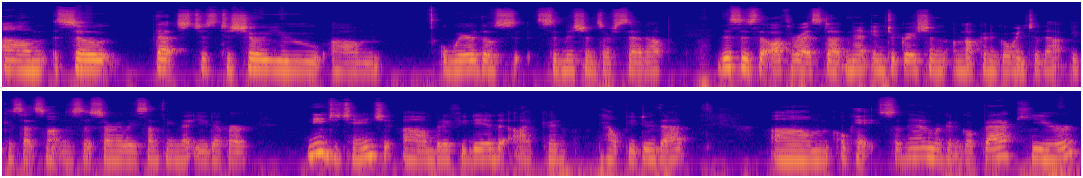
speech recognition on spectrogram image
um, so that's just to show you um, where those submissions are set up. This is the authorized.net integration. I'm not going to go into that because that's not necessarily something that you'd ever need to change. Um, but if you did, I could help you do that. Um, okay, so then we're going to go back here.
